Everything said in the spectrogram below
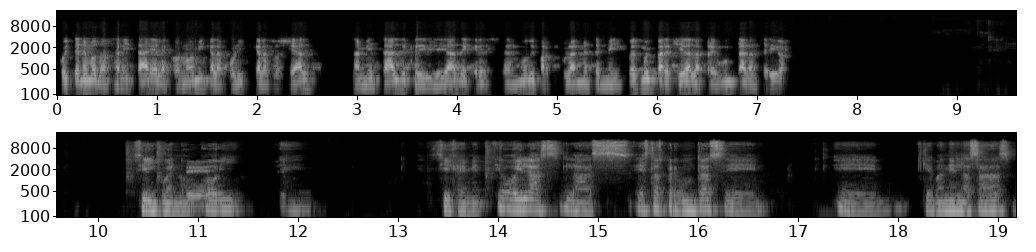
Hoy tenemos la sanitaria, la económica, la política, la social, la ambiental, de credibilidad, de crisis en el mundo y particularmente en México. Es muy parecida a la pregunta a la anterior. Sí, bueno, hoy, eh, sí, Jaime, hoy estas preguntas eh, eh, que van enlazadas,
